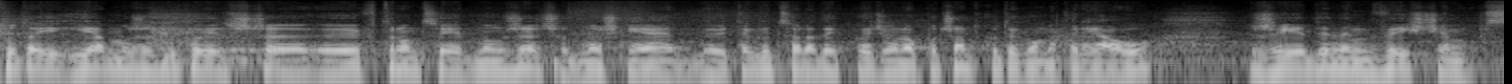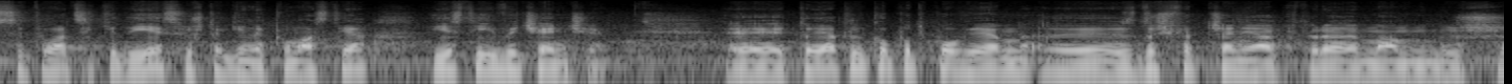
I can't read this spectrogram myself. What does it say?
Tutaj ja może tylko jeszcze y, wtrącę jedną rzecz odnośnie y, tego, co Radek powiedział na początku tego materiału, że jedynym wyjściem z sytuacji, kiedy jest już ta ginekomastia, jest jej wycięcie. To ja tylko podpowiem z doświadczenia, które mam już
